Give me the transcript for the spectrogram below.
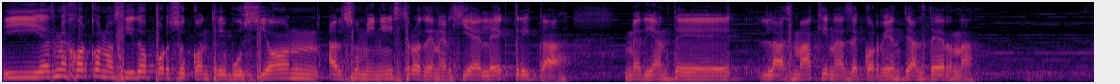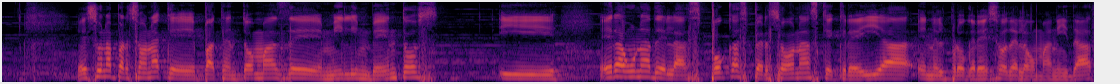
y es mejor conocido por su contribución al suministro de energía eléctrica mediante las máquinas de corriente alterna. Es una persona que patentó más de mil inventos y era una de las pocas personas que creía en el progreso de la humanidad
